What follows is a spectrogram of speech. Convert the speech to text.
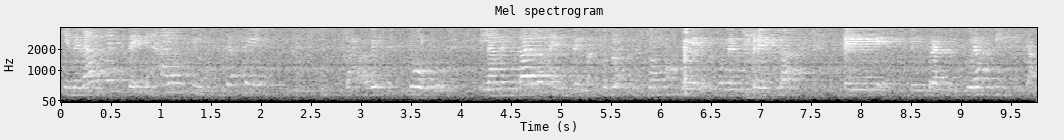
Generalmente es algo que se hace pues, a veces poco. Lamentablemente nosotros que somos de una empresa de, de infraestructura física,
